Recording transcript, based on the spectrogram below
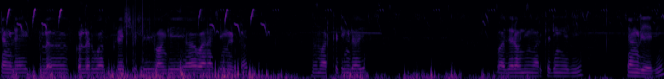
चांगल्या कलर कलरवर फ्रेश अशी वांगी ह्या वाहनाची मिळतात. मार्केटिंगला बाजारामध्ये मार्केटिंग याची चांगली आहे ती.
